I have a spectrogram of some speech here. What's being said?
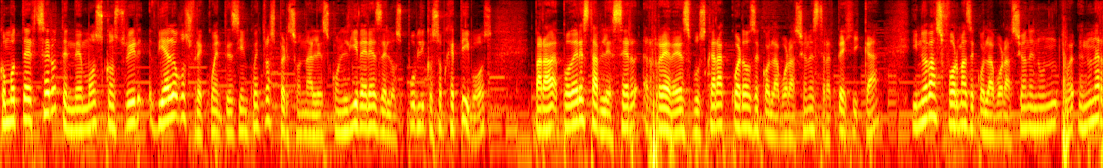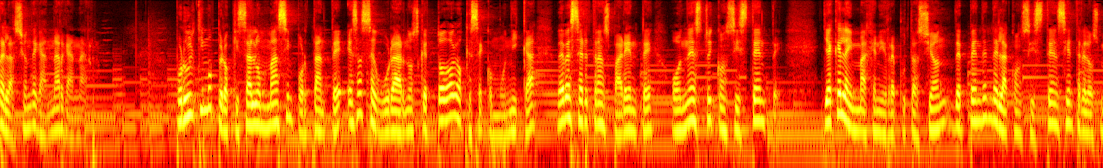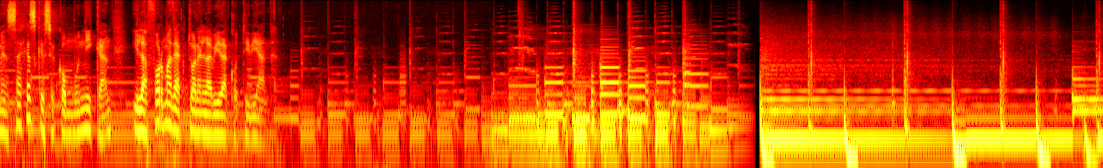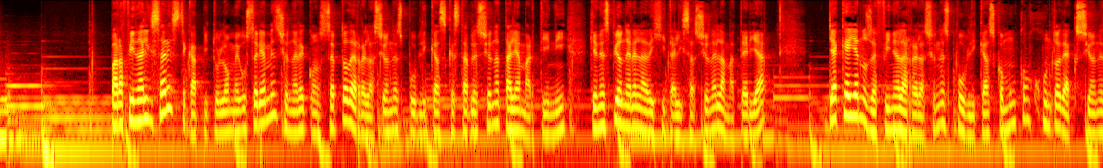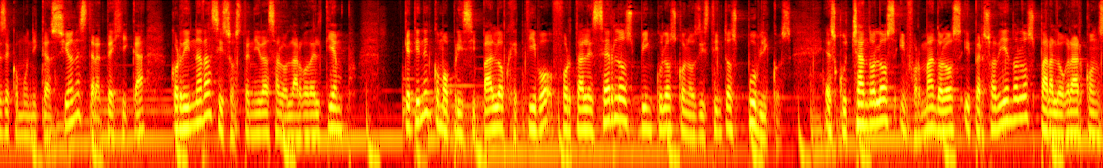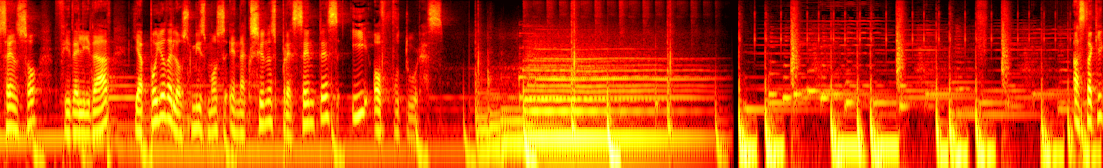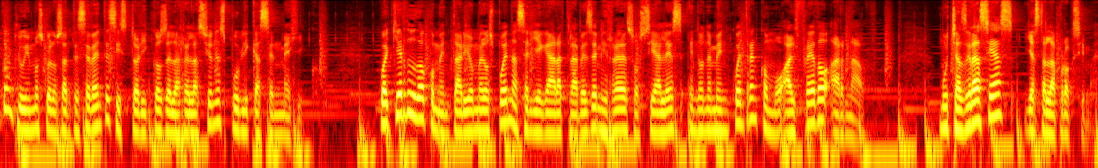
Como tercero tenemos construir diálogos frecuentes y encuentros personales con líderes de los públicos objetivos para poder establecer redes, buscar acuerdos de colaboración estratégica y nuevas formas de colaboración en, una relación de ganar-ganar. Por último, pero quizá lo más importante, es asegurarnos que todo lo que se comunica debe ser transparente, honesto y consistente, ya que la imagen y reputación dependen de la consistencia entre los mensajes que se comunican y la forma de actuar en la vida cotidiana. Para finalizar este capítulo, me gustaría mencionar el concepto de relaciones públicas que estableció Natalia Martini, quien es pionera en la digitalización de la materia, ya que ella nos define las relaciones públicas como un conjunto de acciones de comunicación estratégica coordinadas y sostenidas a lo largo del tiempo, que tienen como principal objetivo fortalecer los vínculos con los distintos públicos, escuchándolos, informándolos y persuadiéndolos para lograr consenso, fidelidad y apoyo de los mismos en acciones presentes y o futuras. Hasta aquí concluimos con los antecedentes históricos de las relaciones públicas en México. Cualquier duda o comentario me los pueden hacer llegar a través de mis redes sociales en donde me encuentran como Alfredo Arnaud. Muchas gracias y hasta la próxima.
